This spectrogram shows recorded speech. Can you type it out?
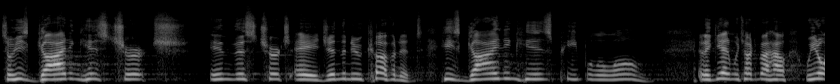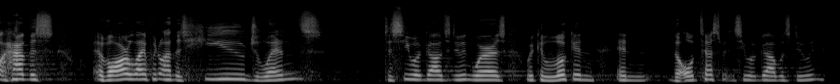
So, He's guiding His church in this church age, in the new covenant. He's guiding His people along. And again, we talked about how we don't have this, of our life, we don't have this huge lens to see what God's doing, whereas we can look in, in the Old Testament and see what God was doing.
